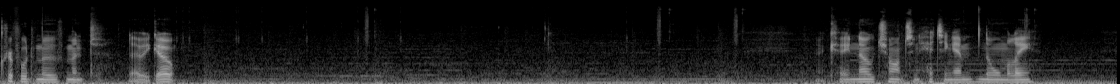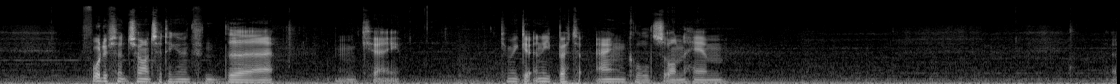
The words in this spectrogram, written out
Crippled movement. There we go. Okay, no chance in hitting him normally. 40% chance hitting him from there. Okay. Can we get any better angles on him?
